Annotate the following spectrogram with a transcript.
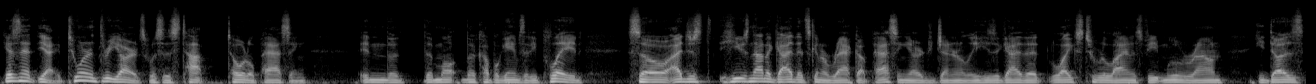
he hasn't had yeah 203 yards was his top total passing in the the the couple games that he played. So I just he's not a guy that's going to rack up passing yards generally. He's a guy that likes to rely on his feet, move around. He does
